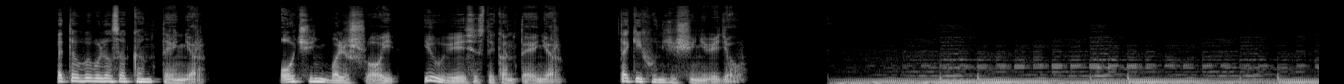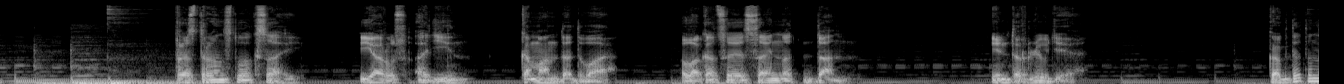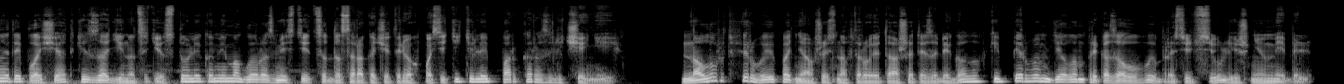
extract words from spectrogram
Это вывалился контейнер. Очень большой и увесистый контейнер. Таких он еще не видел. Пространство Ксай. Ярус 1. Команда 2. Локация Сайнат Дан. Интерлюдия. Когда-то на этой площадке за 11 столиками могло разместиться до 44 посетителей парка развлечений. Но лорд, впервые поднявшись на второй этаж этой забегаловки, первым делом приказал выбросить всю лишнюю мебель.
